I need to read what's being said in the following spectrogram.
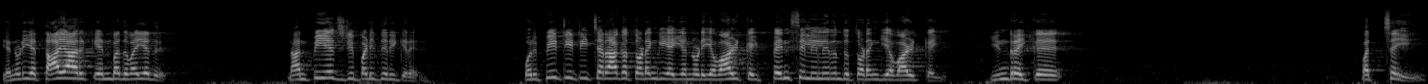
என்னுடைய தாயாருக்கு எண்பது வயது. நான் பிஹெச்டி படித்திருக்கிறேன். ஒரு பிடி டீச்சராக தொடங்கிய என்னுடைய வாழ்க்கை பென்சிலில் இருந்து தொடங்கிய வாழ்க்கை. இன்றைக்கு பச்சை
